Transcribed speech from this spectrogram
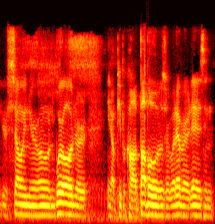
you're so in your own world, or, you know, people call it bubbles or whatever it is. And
